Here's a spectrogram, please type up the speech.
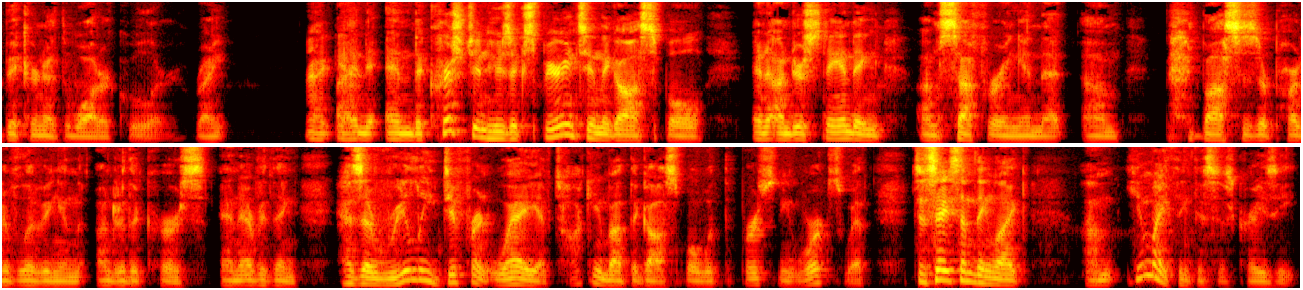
bickering at the water cooler, right? Right. yeah. and and the Christian who's experiencing the gospel and understanding um, suffering and that um, bosses are part of living in under the curse and everything has a really different way of talking about the gospel with the person he works with. To say something like, um, "You might think this is crazy,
